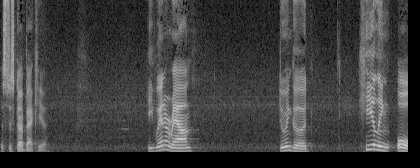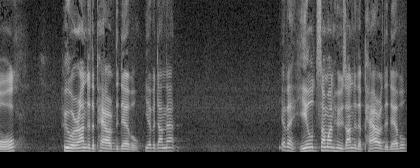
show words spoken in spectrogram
Let's just go back here. He went around doing good, healing all who are under the power of the devil. You ever done that? You ever healed someone who's under the power of the devil?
